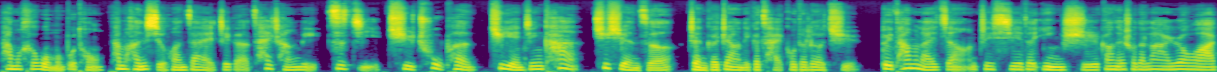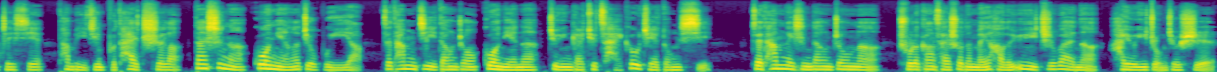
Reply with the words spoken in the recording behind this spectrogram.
他们和我们不同，他们很喜欢在这个菜场里自己去触碰、去眼睛看、去选择整个这样的一个采购的乐趣。对他们来讲，这些的饮食，刚才说的腊肉啊，这些他们已经不太吃了。但是呢，过年了就不一样，在他们记忆当中，过年呢就应该去采购这些东西。在他们内心当中呢，除了刚才说的美好的寓意之外呢，还有一种就是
